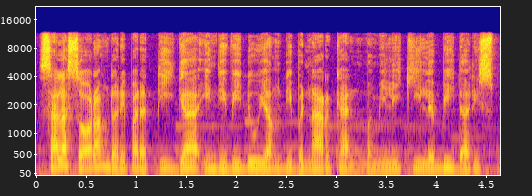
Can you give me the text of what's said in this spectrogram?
Salah seorang daripada tiga individu yang dibenarkan memiliki lebih dari 10%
